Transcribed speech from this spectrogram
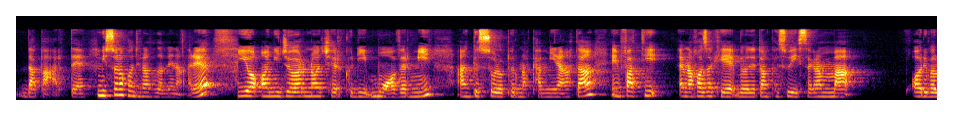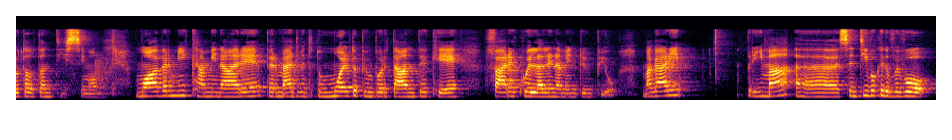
da parte. Mi sono continuata ad allenare, io ogni giorno cerco di muovermi anche solo per una camminata e infatti è una cosa che ve l'ho detto anche su Instagram ma ho rivalutato tantissimo. Muovermi, camminare per me è diventato molto più importante che fare quell'allenamento in più. Magari prima eh, sentivo che dovevo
